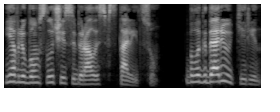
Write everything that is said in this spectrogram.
Я в любом случае собиралась в столицу. Благодарю, Кирин.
